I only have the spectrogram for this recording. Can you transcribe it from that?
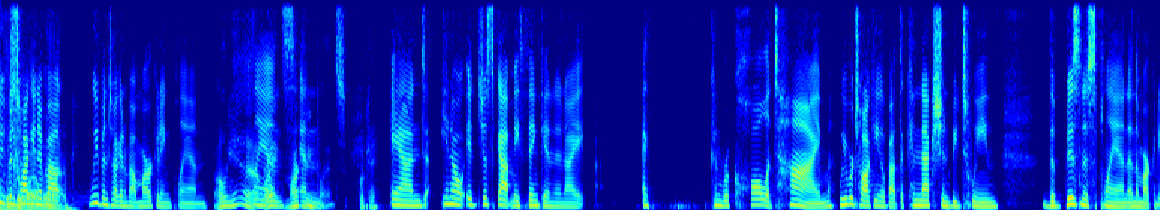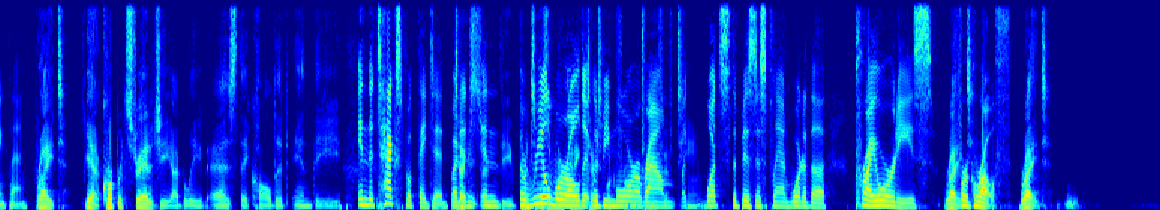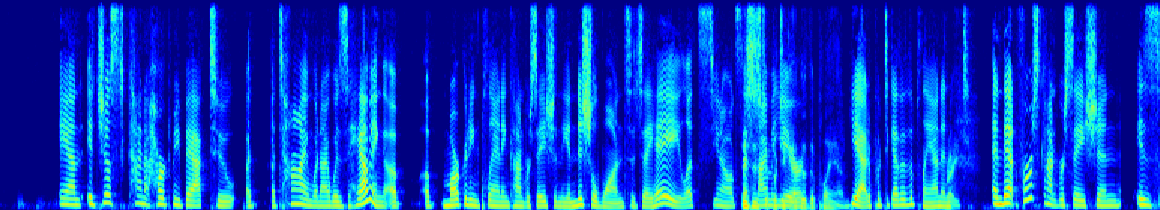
We've been That's a while talking about back. we've been talking about marketing plan Oh yeah, plans right. Marketing and- plans. Okay. and you know it just got me thinking and i i can recall a time we were talking about the connection between the business plan and the marketing plan Right. Yeah, corporate strategy, I believe, as they called it in the in the textbook they did but text- in in the, the real world it would be more around like what's the business plan what are the priorities right. for growth right. And it just kind of harked me back to a, a time when i was having a a marketing planning conversation, the initial one to say, "Hey, let's you know, it's that This time of year." together the plan. yeah, to put together the plan, and Right. and that first conversation is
